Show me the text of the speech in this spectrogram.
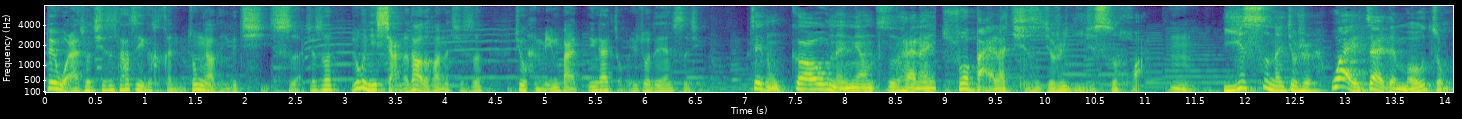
对于我来说，其实它是一个很重要的一个启示啊，就是说，如果你想得到的话呢，其实就很明白应该怎么去做这件事情。这种高能量姿态呢，说白了其实就是仪式化。嗯，仪式呢，就是外在的某种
